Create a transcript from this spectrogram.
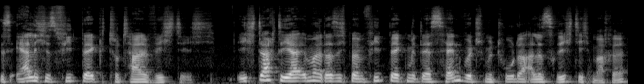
ist ehrliches Feedback total wichtig. Ich dachte ja immer, dass ich beim Feedback mit der Sandwich-Methode alles richtig mache.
